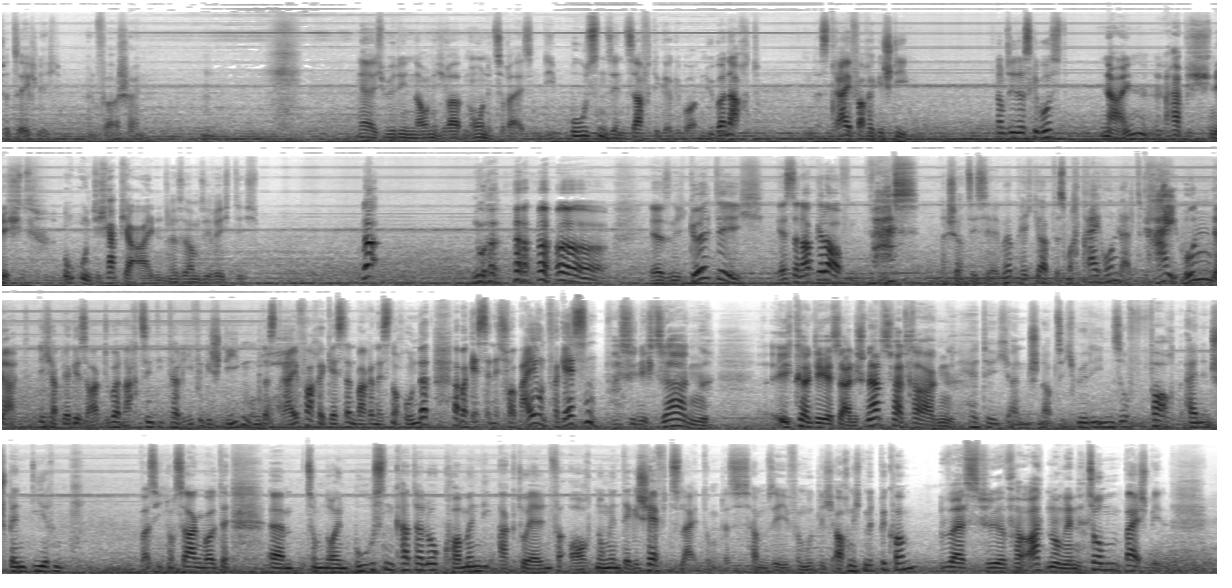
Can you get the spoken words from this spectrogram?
Tatsächlich, ein Fahrschein. Hm. Ja, ich würde Ihnen auch nicht raten, ohne zu reisen. Die Bußen sind saftiger geworden, über Nacht. Um das Dreifache gestiegen. Haben Sie das gewusst? Nein, hab ich nicht. Und ich hab ja einen. Das haben Sie richtig. Na, nur, er ist nicht gültig. Gestern abgelaufen. Was? Na, schauen Sie selber, Pech gehabt, das macht 300. 300? Ich habe ja gesagt, über Nacht sind die Tarife gestiegen um das Dreifache. Gestern waren es noch 100, aber gestern ist vorbei und vergessen. Was Sie nicht sagen. Ich könnte jetzt einen Schnaps vertragen. Hätte ich einen Schnaps, ich würde Ihnen sofort einen spendieren. Was ich noch sagen wollte, ähm, zum neuen Bußenkatalog kommen die aktuellen Verordnungen der Geschäftsleitung. Das haben Sie vermutlich auch nicht mitbekommen. Was für Verordnungen? Zum Beispiel,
